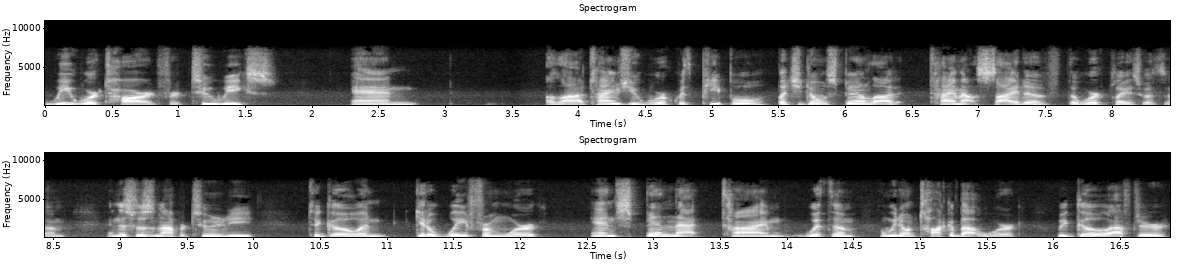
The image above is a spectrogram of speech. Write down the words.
we worked hard for two weeks, and a lot of times you work with people, but you don't spend a lot of time outside of the workplace with them. And this was an opportunity to go and get away from work and spend that time with them. And we don't talk about work. We go after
